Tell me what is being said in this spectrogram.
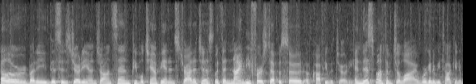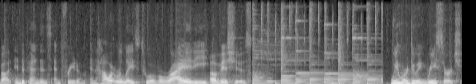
Hello everybody, this is Jody Ann Johnson, People Champion and Strategist with the 91st episode of Coffee with Jody. In this month of July, we're going to be talking about independence and freedom and how it relates to a variety of issues. We were doing research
